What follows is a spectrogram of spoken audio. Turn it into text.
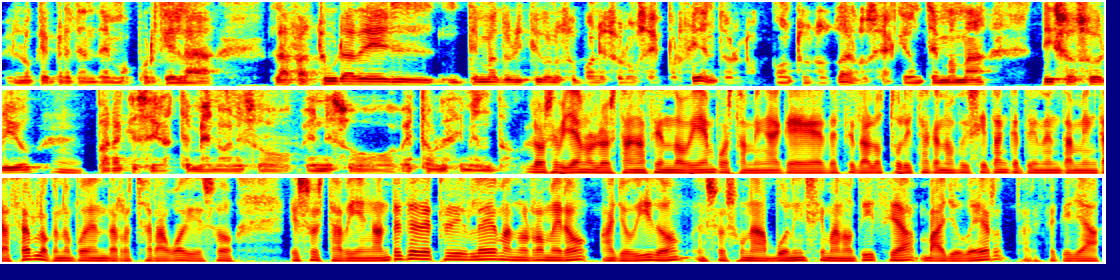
es lo que pretendemos, porque la, la factura del tema turístico no supone solo un 6% en los puntos total, o sea que es un tema más disuasorio mm. para que se gaste menos en esos en esos establecimientos. Los sevillanos lo están haciendo bien, pues también hay que decirle a los turistas que nos visitan que tienen también que hacerlo, que no pueden derrochar agua y eso, eso está bien. Antes de despedirle, Manuel Romero, ha llovido, eso es una buenísima noticia, va a llover, parece que ya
